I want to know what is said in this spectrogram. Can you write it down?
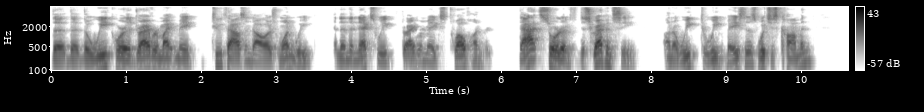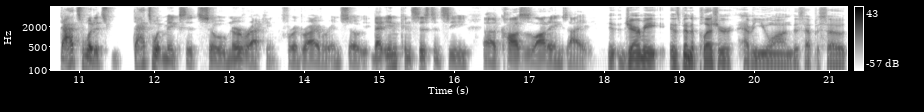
the the, the week where the driver might make $2000 one week and then the next week driver makes 1200 that sort of discrepancy on a week to week basis, which is common, that's what it's that's what makes it so nerve wracking for a driver, and so that inconsistency uh, causes a lot of anxiety. Jeremy, it's been a pleasure having you on this episode.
